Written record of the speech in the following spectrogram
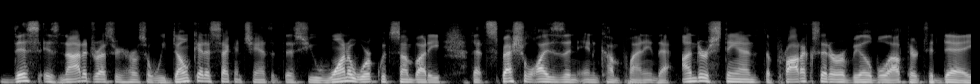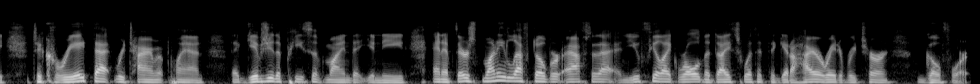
this is not a dress rehearsal. We don't get a second chance at this. You want to work with somebody that specializes in income planning that understands the products that are available out there today to create that retirement plan that gives you the peace of mind that you need and if there's money left over after that and you feel like rolling the dice with it to get a higher rate of return, go for it.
